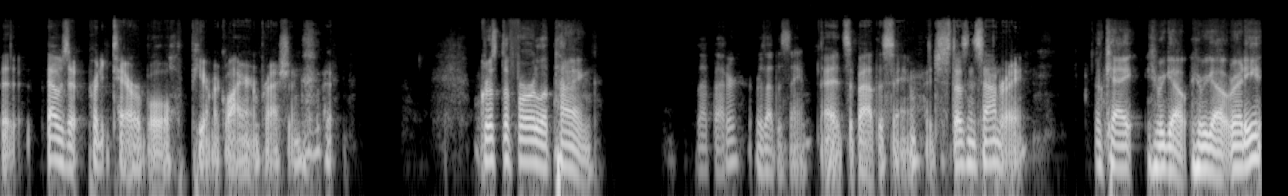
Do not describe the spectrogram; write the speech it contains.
that that was a pretty terrible Pierre McGuire impression. But Christopher Letang. Is that better or is that the same? it's about the same. It just doesn't sound right. Okay, here we go. Here we go. Ready?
